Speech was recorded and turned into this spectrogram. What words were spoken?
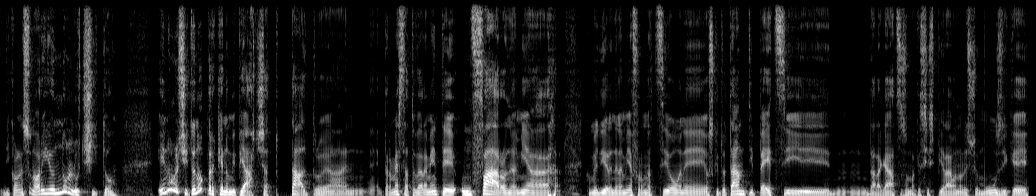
di colonne sonore, io non lo cito. E non lo cito non perché non mi piaccia, tutt'altro, eh, per me è stato veramente un faro nella mia, come dire, nella mia formazione, ho scritto tanti pezzi da ragazzo insomma, che si ispiravano alle sue musiche e,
